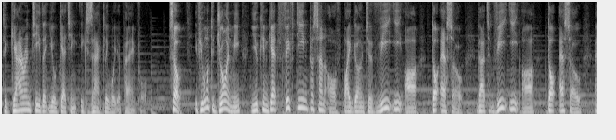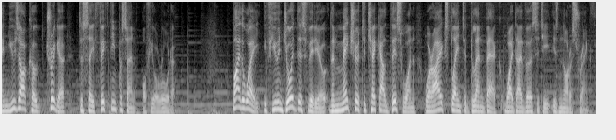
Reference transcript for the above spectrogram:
to guarantee that you're getting exactly what you're paying for. So, if you want to join me, you can get 15% off by going to ver.so. That's ver.so and use our code TRIGGER to save 15% off your order. By the way, if you enjoyed this video, then make sure to check out this one where I explain to Glenn Beck why diversity is not a strength.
